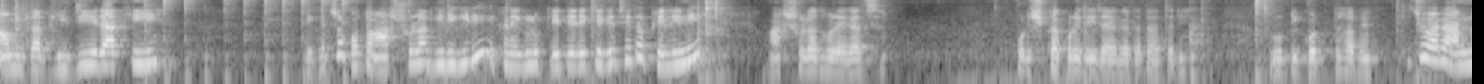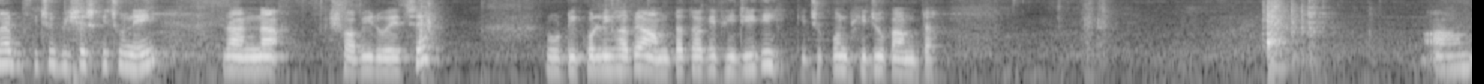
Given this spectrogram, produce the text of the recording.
আমটা ভিজিয়ে রাখি। দেখেছ? কত আরশোলা গিরিগিরি? এখানে এগুলো কেটে রেখে গেছি তো, ফেলিনি। আরশোলা ধরে গেছে। পরিষ্কার করে দিই জায়গাটা তাড়াতাড়ি। রুটি করতে হবে। কিছু আর রান্নার কিছু বিশেষ কিছু নেই। রান্না সবই রয়েছে। রুটি করলেই হবে। আমটা তো আগে ভিজিয়ে দিই। কিছুক্ষণ ভিজুক আমটা। আম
